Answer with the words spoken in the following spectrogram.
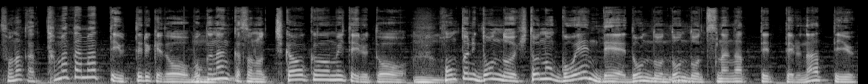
そうなんかたまたまって言ってるけど、僕なんかその近尾くんを見ていると、うん。本当にどんどん人のご縁でどんどんどんどん繋がってってるなっていう、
